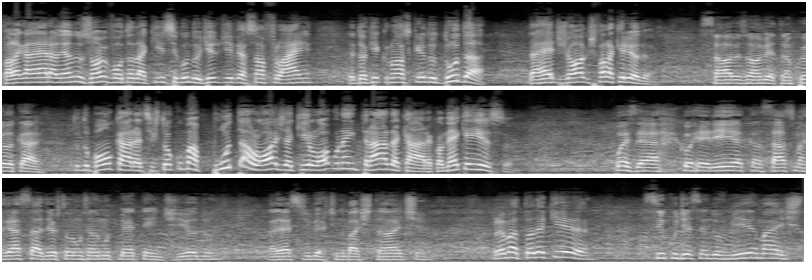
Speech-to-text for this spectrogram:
Fala galera, Leandro Zombie voltando aqui, segundo dia de diversão offline. Eu tô aqui com o nosso querido Duda, da Red Jogos. Fala, querido. Salve, Zombie. Tranquilo, cara? Tudo bom, cara? Vocês estão com uma puta loja aqui logo na entrada, cara. Como é que é isso? Pois é, correria, cansaço, mas graças a Deus todo mundo sendo muito bem atendido. A galera se divertindo bastante. O problema todo é que cinco dias sem dormir, mas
